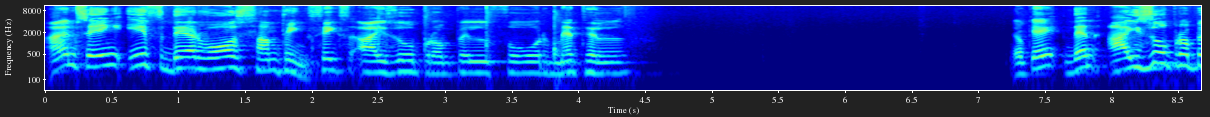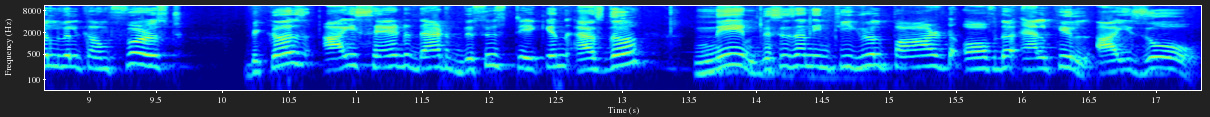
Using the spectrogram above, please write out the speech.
I'm saying if there was something, 6 isopropyl, 4 methyl, okay, then isopropyl will come first because I said that this is taken as the name. This is an integral part of the alkyl, iso,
